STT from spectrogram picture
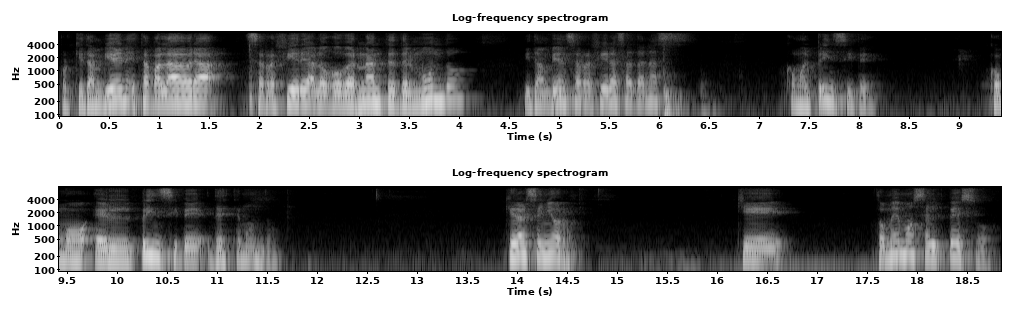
Porque también esta palabra se refiere a los gobernantes del mundo y también se refiere a Satanás como el príncipe, como el príncipe de este mundo. Quiera el Señor que tomemos el peso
